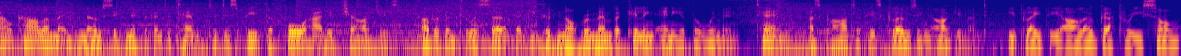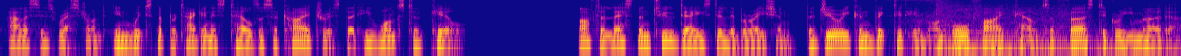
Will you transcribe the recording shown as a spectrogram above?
Alcala made no significant attempt to dispute the four added charges, other than to assert that he could not remember killing any of the women. 10. As part of his closing argument, he played the Arlo Guthrie song Alice's Restaurant in which the protagonist tells a psychiatrist that he wants to kill, after less than two days' deliberation, the jury convicted him on all five counts of first-degree murder.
